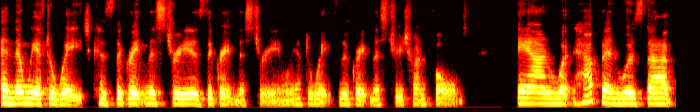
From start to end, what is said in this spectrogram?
and then we have to wait because the great mystery is the great mystery and we have to wait for the great mystery to unfold and what happened was that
